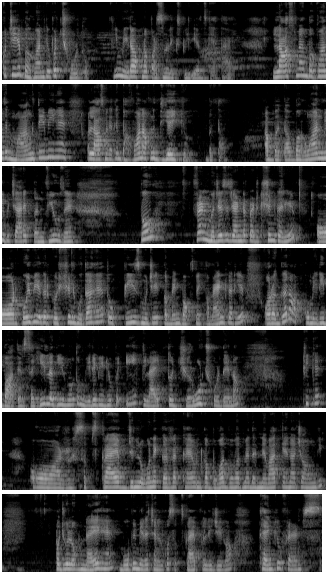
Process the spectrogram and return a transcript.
कुछ चीज़ें भगवान के ऊपर छोड़ दो। ये मेरा अपना पर्सनल एक्सपीरियंस कहता है। लास्ट में हम भगवान से मांगते भी हैं और लास्ट में कहते हैं, भगवान, आपने दिया ही क्यों? बताओ। अब बताओ, भगवान भी बेचारे कन्फ्यूज़ हैं। तो फ्रेंड मज़े से जेंडर प्रडिक्शन करिए और कोई भी अगर क्वेश्चन होता है तो प्लीज़ मुझे कमेंट बॉक्स में कमेंट करिए। और अगर आपको मेरी बातें सही लगी हों तो मेरे वीडियो पे एक लाइक तो ज़रूर छोड़ देना। ठीक है? और सब्सक्राइब जिन लोगों ने कर रखा है, उनका बहुत बहुत मैं धन्यवाद कहना चाहूँगी। और जो लोग नए हैं, वो भी मेरे चैनल को सब्सक्राइब कर लीजिएगा। Thank you friends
